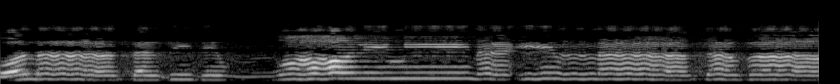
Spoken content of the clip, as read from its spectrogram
ولا تزد الظالمين إلا تبارا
